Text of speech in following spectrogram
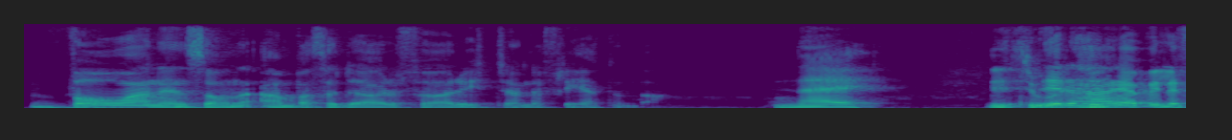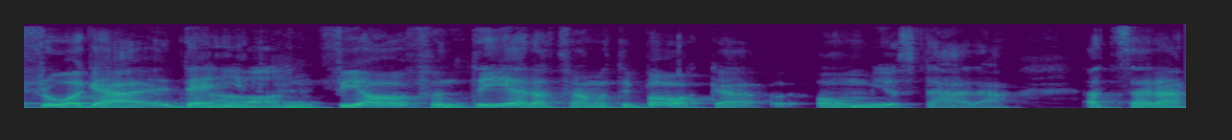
var han en sån ambassadör för yttrandefriheten då? Nej, Det, Det är det här jag ville fråga dig. Ja. För jag har funderat fram och tillbaka om just det här. Att så här,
